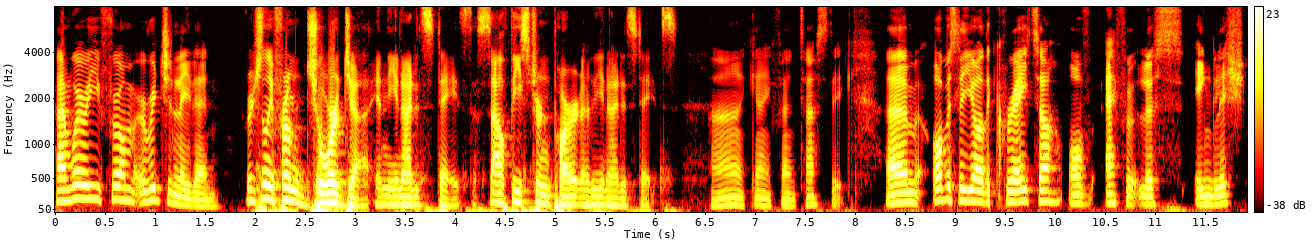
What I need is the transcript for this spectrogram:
And where are you from originally then? Originally from Georgia in the United States, the southeastern part of the United States. Okay, fantastic. Um, obviously, you're the creator of Effortless English.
